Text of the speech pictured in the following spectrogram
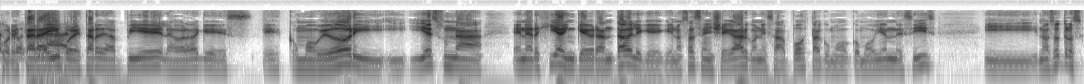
Por estar ahí, por estar de a pie, la verdad que es, es conmovedor y, es una energía inquebrantable que, que, nos hacen llegar con esa aposta, como, como bien decís. Y nosotros,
